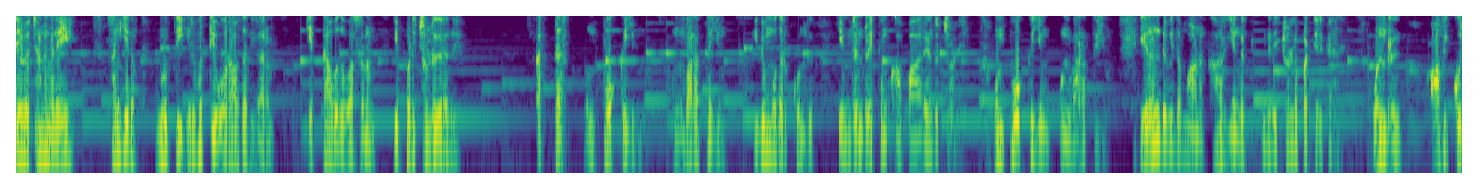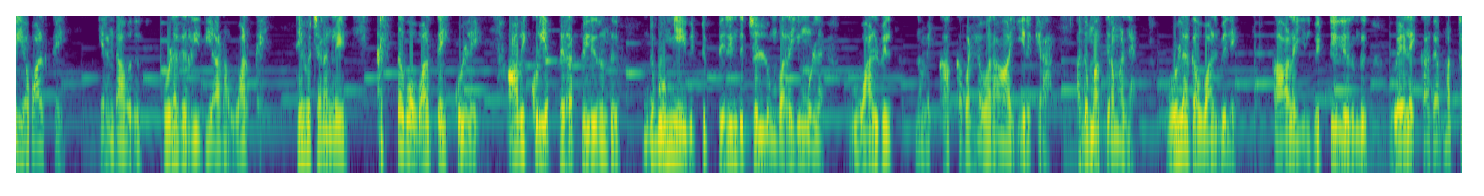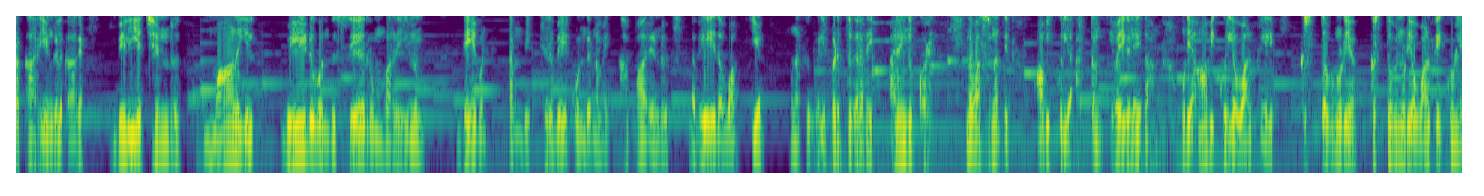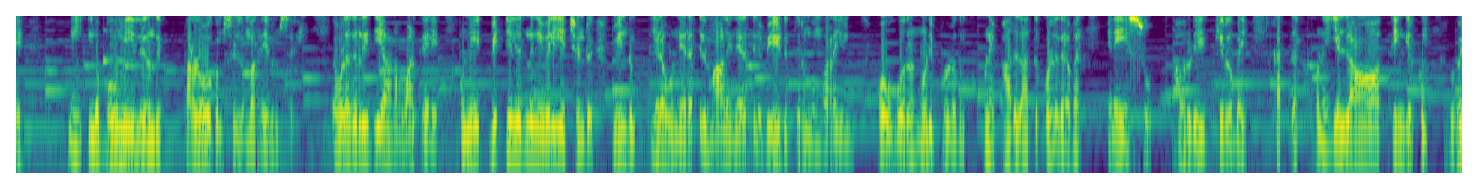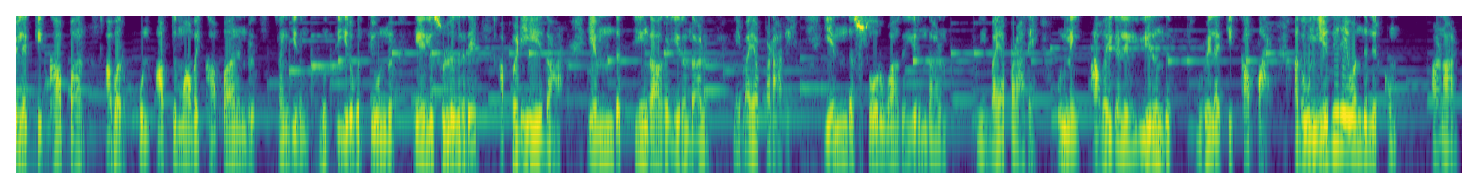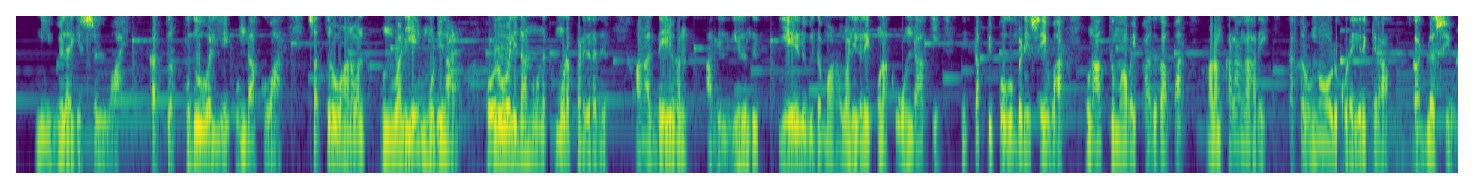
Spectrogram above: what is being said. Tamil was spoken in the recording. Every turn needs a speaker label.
Speaker 1: தேவ ஜனங்களே சங்கீதம் நூத்தி இருபத்தி ஓராவது அதிகாரம் எட்டாவது வசனம் இப்படி சொல்லுகிறது. கர்த்தர் உன் போக்கையும் உன் வரத்தையும் இது முதற்கொண்டு என்றென்றைக்கும் காப்பார் என்று சொல்லி உன் போக்கையும் உன் வரத்தையும் இரண்டு விதமான காரியங்கள் இதில் சொல்லப்பட்டிருக்கிறது. ஒன்று ஆவிக்குரிய வாழ்க்கை இரண்டாவது உலக ரீதியான வாழ்க்கை. தேவ ஜனங்களே கிறிஸ்தவ வாழ்க்கைக்குள்ளே ஆவிக்குரிய பிறப்பில் இருந்து இந்த பூமியை விட்டு பிரிந்து செல்லும் வரையும் உள்ள வாழ்வில் நம்மை காக்க வல்லவராய் இருக்கிறார். அது மாத்திரமல்ல உலக வாழ்விலே காலையில் வீட்டிலிருந்து வேலைக்காக மற்ற காரியங்களுக்காக வெளியே சென்று மாலையில் வீடு வந்து சேரும் வரையிலும் தேவன் தன்னுடைய கிருபையை கொண்டு நம்மை காப்பார் என்று இந்த வேத வாக்கியம் உனக்கு வெளிப்படுத்துகிறதை அறிந்து கொள். இந்த வசனத்தின் ஆவிக்குரிய அர்த்தம் இவைகளே தான் உடைய ஆவிக்குரிய வாழ்க்கையிலே கிறிஸ்தவனுடைய கிறிஸ்துவனுடைய வாழ்க்கைக்குள்ளே நீ இந்த பூமியிலிருந்து பரலோகம் செல்லும் வரையிலும் சரி இந்த உலக ரீதியான வாழ்க்கையிலே உன் வீட்டிலிருந்து நீ வெளியே சென்று மீண்டும் இரவு நேரத்தில் மாலை நேரத்தில் வீடு திரும்பும் வரையிலும் ஒவ்வொரு நொடி பொழுதும் உன்னை பாதுகாத்துக் கொள்ளுகிறவர் இயேசு. அவருடைய கிருபை கர்த்தர் உன்னை எல்லா தீங்கிற்கும் விலக்கி காப்பார். அவர் உன் ஆத்துமாவை காப்பார் என்று சங்கீதம் நூத்தி இருபத்தி ஒன்று ஏழு சொல்லுகிறதே அப்படியேதான். எந்த தீங்காக இருந்தாலும் நீ பயப்படாதே. எந்த சோர்வாக இருந்தாலும் நீ பயப்படாதே. உன்னை அவைகளில் இருந்து விலக்கி காப்பார். அது உன் எதிரே வந்து நிற்கும். ஆனால் நீ விலகி செல்வாய். கர்த்தர் புது வழியை உண்டாக்குவார். சத்துருவானவன் உன் வழியை மூடினாள் ஒரு வழிதான் உனக்கு மூடப்படுகிறது. ஆனால் தேவன் அதில் இருந்து ஏழு விதமான வழிகளை உனக்கு உண்டாக்கி நீ தப்பி போகும்படி செய்வார். உன் ஆத்துமாவை பாதுகாப்பார். மனம் கலங்காதே. கர்த்தர் உன்னோடு கூட இருக்கிறார். God bless you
